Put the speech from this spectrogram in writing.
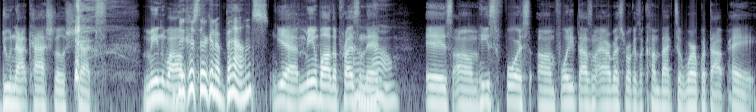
do not cash those checks. Meanwhile, Because they're going to bounce. yeah. Meanwhile, the president no. is um he's forced um forty thousand IRS workers to come back to work without pay.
